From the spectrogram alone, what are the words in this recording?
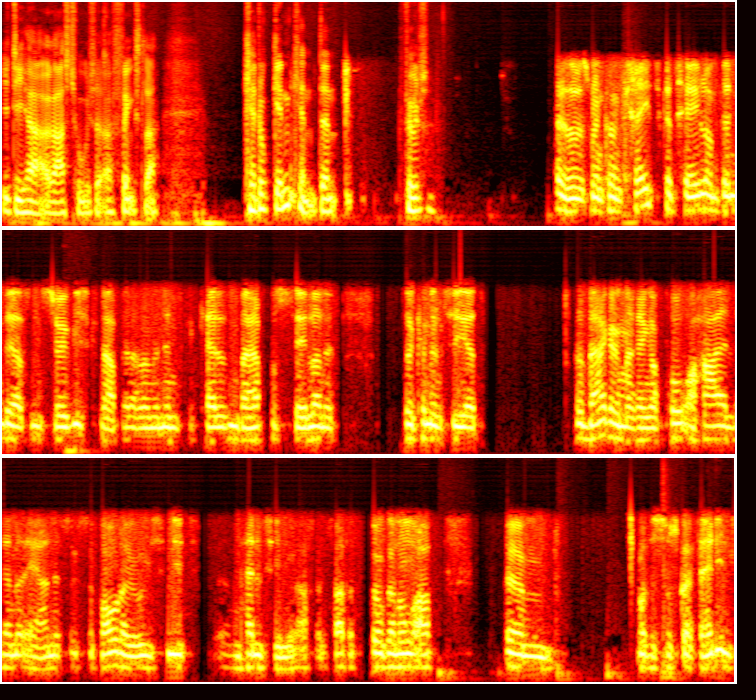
i de her arresthuse og fængsler. Kan du genkende den følelse? Altså, hvis man konkret skal tale om den der sådan, serviceknap, eller hvad man end skal kalde den, der er på cellerne, så kan man sige, at hver gang man ringer på og har et eller andet ærne, så, så går der jo i snit en halv time i hvert fald. Så der dukker nogen op. Øhm, og hvis du skal have fat i en,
